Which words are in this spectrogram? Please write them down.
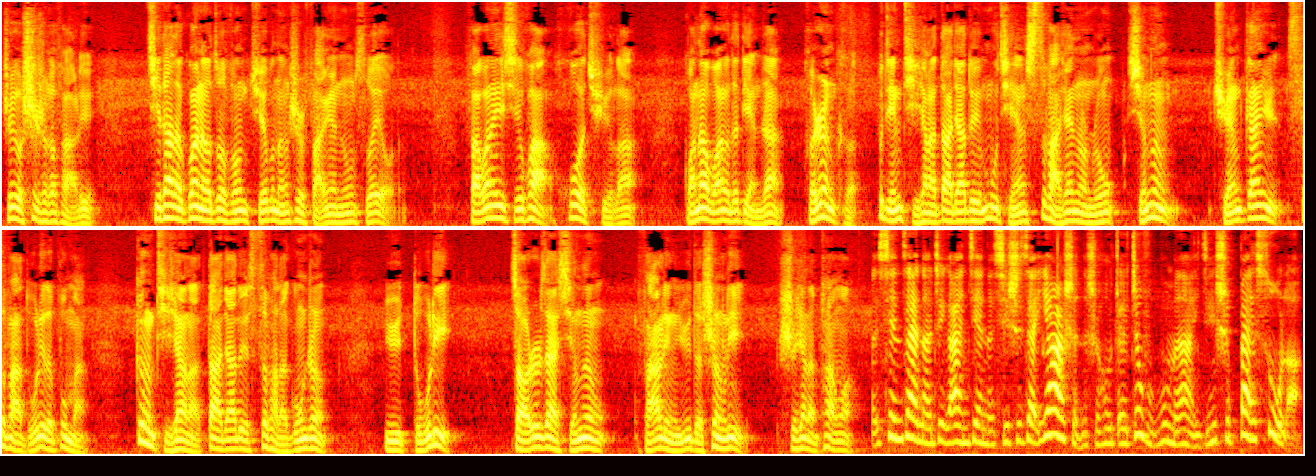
只有事实和法律，其他的官僚作风绝不能是法院中所有的。法官的一席话获取了广大网友的点赞和认可，不仅体现了大家对目前司法现状中行政权干预司法独立的不满，更体现了大家对司法的公正与独立早日在行政法领域的胜利。实现了盼望。现在呢，这个案件呢，其实在一二审的时候，这政府部门啊已经是败诉了。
